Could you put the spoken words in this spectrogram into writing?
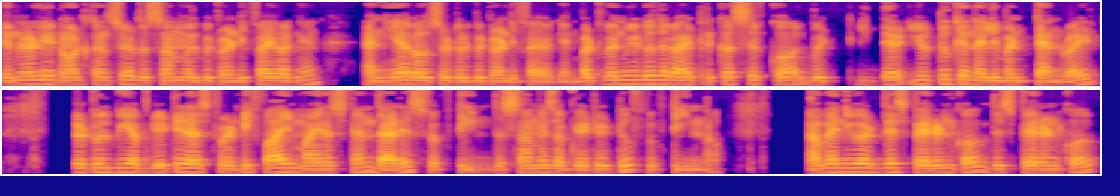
similarly not consider the sum will be 25 again and here also it will be 25 again. But when we do the right recursive call with that you took an element 10 right? So it will be updated as 25 minus 10 that is 15 the sum is updated to 15 now. Now when you are this parent call this parent call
